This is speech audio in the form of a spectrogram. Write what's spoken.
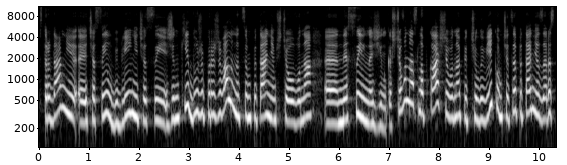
в стародавні е, часи, у біблійні часи, жінки дуже переживали над цим питанням, що вона е, не сильна жінка, що вона слабка, що вона під чоловіком? Чи це питання зараз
